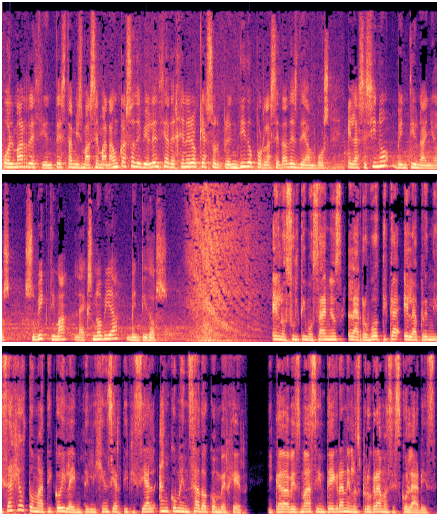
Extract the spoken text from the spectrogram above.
O el más reciente, esta misma semana, un caso de violencia de género que ha sorprendido por las edades de ambos. El asesino, 21 años. Su víctima, la exnovia, 22. En los últimos años, la robótica, el aprendizaje automático y la inteligencia artificial han comenzado a converger y cada vez más se integran en los programas escolares,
